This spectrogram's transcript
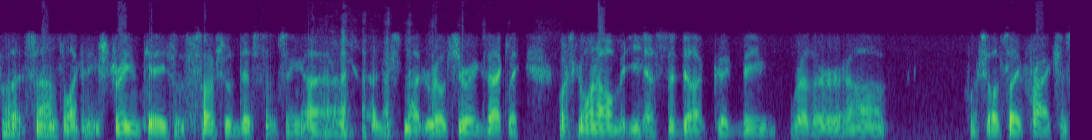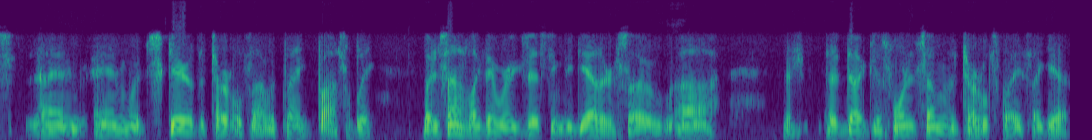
Well, that sounds like an extreme case of social distancing. I, I'm just not real sure exactly what's going on, but yes, the duck could be rather, uh, what shall I say, fractious and and would scare the turtles. I would think possibly, but it sounds like they were existing together. So uh, the the duck just wanted some of the turtle space, I guess.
